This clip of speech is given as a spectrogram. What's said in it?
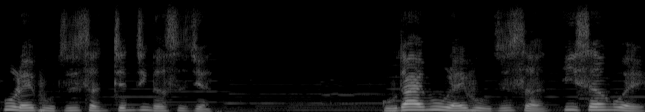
穆雷普之神监禁的事件。古代穆雷普之神一生为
